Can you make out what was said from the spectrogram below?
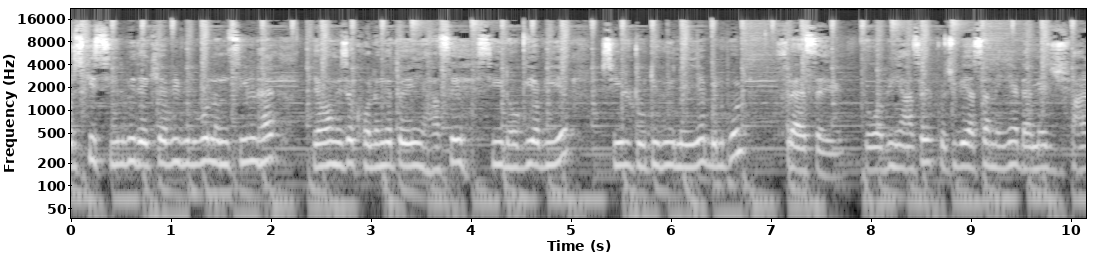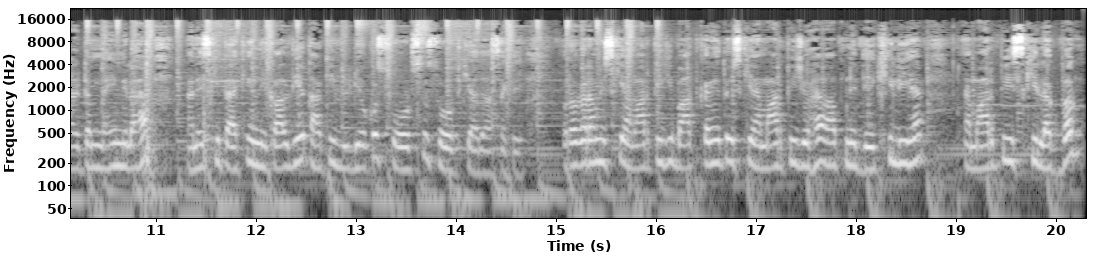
और इसकी सील भी देखिए, अभी बिल्कुल अनसील्ड है। जब हम इसे खोलेंगे तो ये यहाँ से सील होगी, अभी ये सील टूटी हुई नहीं है। बिल्कुल फ्रेश है तो अभी यहाँ से कुछ भी ऐसा नहीं है डैमेज आइटम नहीं मिला है। मैंने इसकी पैकिंग निकाल दी है ताकि वीडियो को शॉर्ट से शॉर्ट किया जा सके। और अगर हम इसकी एमआरपी की बात करें तो इसकी एमआरपी जो है आपने देख ही। ली है एमआरपी इसकी लगभग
